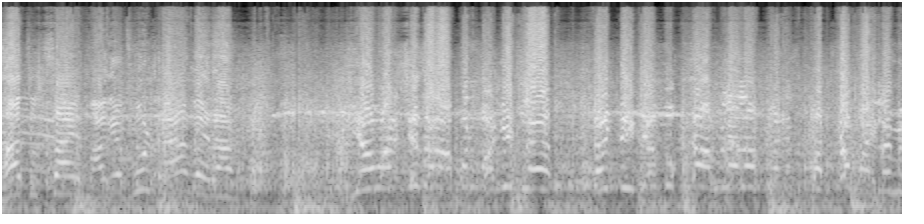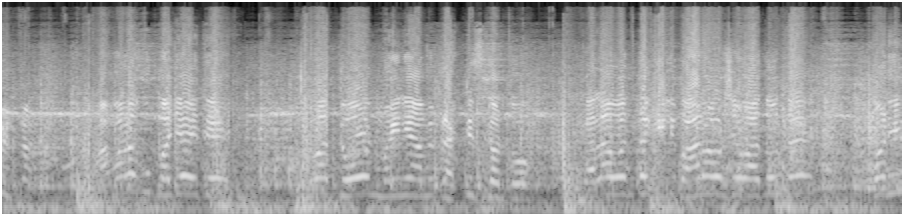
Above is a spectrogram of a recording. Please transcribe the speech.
हाच उत्साह आहे. मागे फुल रांग आहे रांग. या वर्षी जर आपण बघितलं तर डीजे मुक्त आपल्याला बरेच पथकं पाहायला मिळतात. आम्हाला खूप मजा येते. जेव्हा दोन महिने आम्ही प्रॅक्टिस करतो. कलावंत गेली बारा वर्ष वाजवत आहे पण ही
